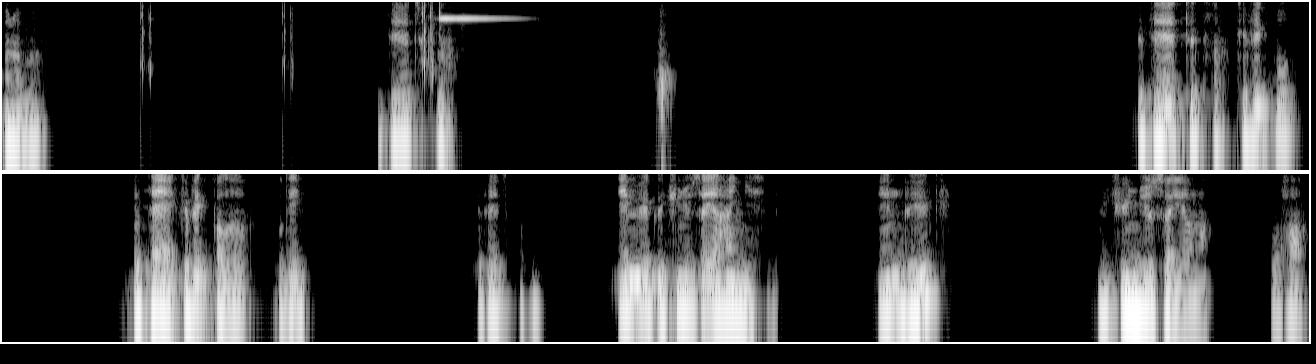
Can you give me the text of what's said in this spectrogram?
Sonra bu. Köpeğe tıkla. Köpeğe tıkla. Köpek bu. Köpeğe. Köpek balığı. Bu değil. Köpeğe tıkla. En büyük üçüncü sayı hangisi? En büyük üçüncü sayı ama. Oha.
